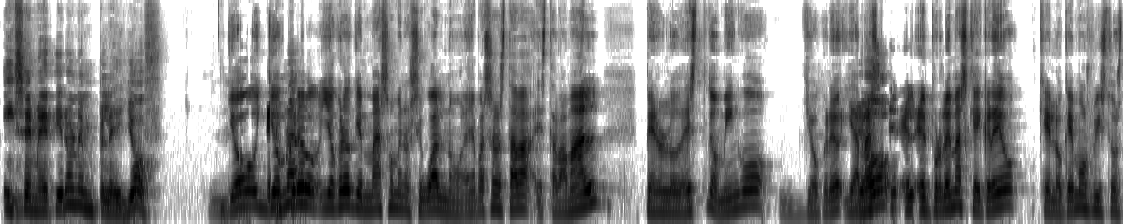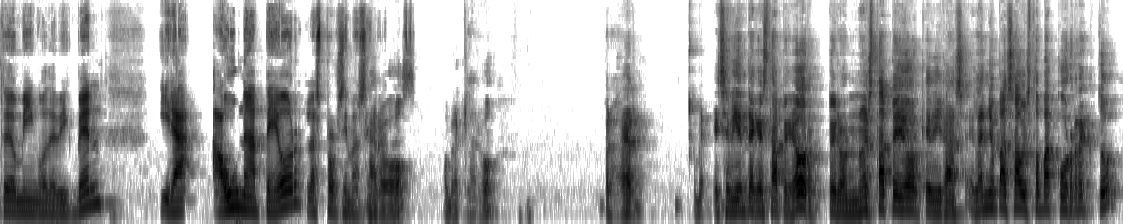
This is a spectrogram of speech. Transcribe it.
Y se metieron en playoff. Yo, yo, una- creo, yo creo que más o menos igual no. El año pasado estaba, estaba mal, pero lo de este domingo, yo creo. Y además, Yo- el, el problema es que creo que lo que hemos visto este domingo de Big Ben irá aún a peor las próximas Claro, semanas. hombre, claro. Pero a ver, es evidente que está peor, pero no está peor que digas, el año pasado estaba correcto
